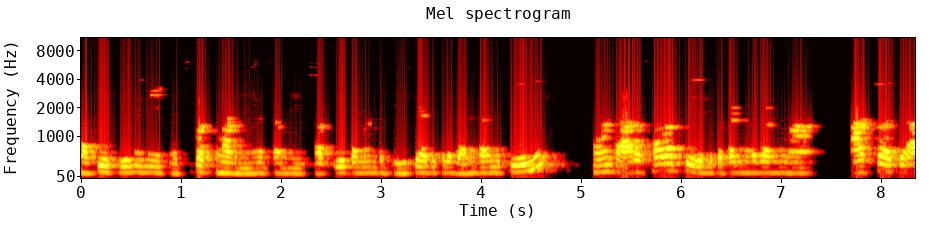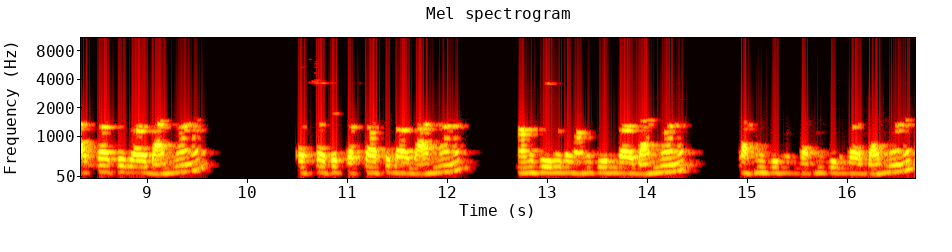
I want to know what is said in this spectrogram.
සතිය කියන මේ ප්‍රතිපත්තාන නැත්නම් මේ සතිය තමන්ට පිළිපැද කියලා දැනගන්න තියෙන්නේ තමන්ට ආරක්ෂාවක් දෙන්න පටන් අර ගන්නවා ආස්වාදයේ ආස්වාදයේ බව දන්නවනම් ප්‍රසවාසයේ ප්‍රසවාසයේ බව දන්නවනම් මම කියනකොට මම කියන බව දන්නවනම් දක්න කියනකොට දක්න කියන බව දන්නවනම්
